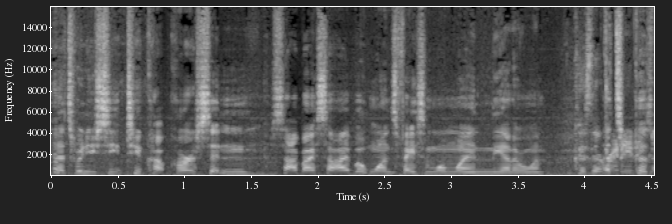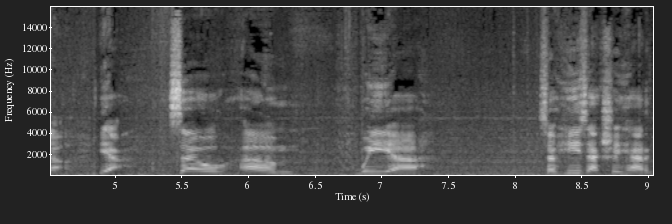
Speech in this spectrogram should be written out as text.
That's when you see two cop cars sitting side by side, but one's facing one way and the other one. Because they're That's ready to go. Yeah. So um, we, uh, so he's actually had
